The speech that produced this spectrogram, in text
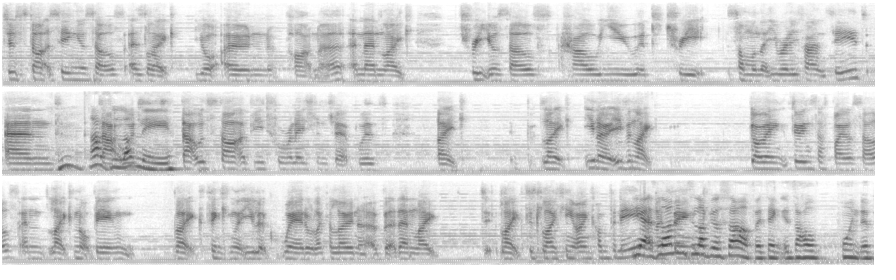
just start seeing yourself as like your own partner and then like treat yourself how you would treat someone that you really fancied and That's that lovely. would that would start a beautiful relationship with like like you know even like going doing stuff by yourself and like not being like thinking that you look weird or like a loner but then like d- like disliking your own company Yeah, it's learning think- to love yourself. I think is the whole point of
